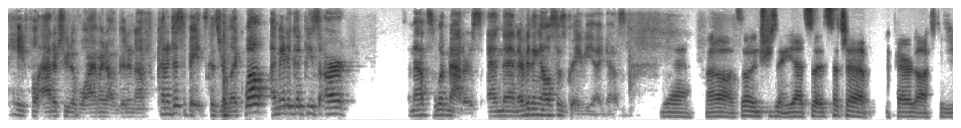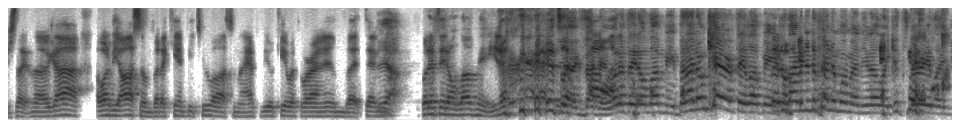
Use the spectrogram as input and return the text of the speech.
hateful attitude of why am i not good enough kind of dissipates because you're like well i made a good piece of art and that's what matters and then everything else is gravy i guess yeah. Oh, it's so interesting. Yeah, it's, it's such a paradox because you're like, like, ah, I want to be awesome, but I can't be too awesome. I have to be okay with where I am. But then, yeah. What if they don't love me? You know, it's yeah, like, exactly. Ah. What if they don't love me? But I don't care if they love me because I'm an independent woman. You know, like it's very like,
